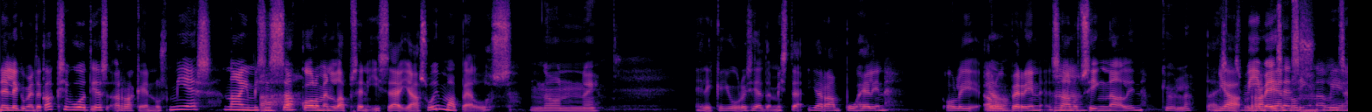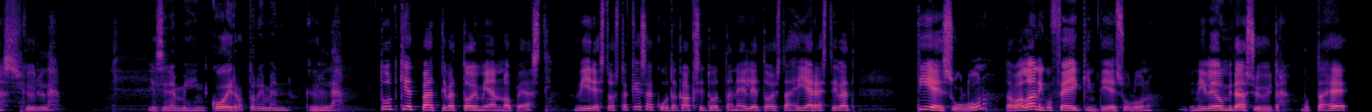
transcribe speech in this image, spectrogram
42-vuotias rakennusmies, naimisissa, Aha. kolmen lapsen isä ja asui Mapellossa. Nonni. Eli juuri sieltä, mistä Jaran puhelin oli Joo. alun perin saanut Mm. signaalin, Kyllä. tai Ja siis viimeisen signaalinsa. Kyllä. Ja sinne, mihin koirat oli mennyt. Kyllä. Tutkijat päättivät toimia nopeasti. 15. kesäkuuta 2014 he järjestivät tiesulun, tavallaan niin kuin feikin tiesulun. Niillä ei ollut mitään syytä, mutta he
